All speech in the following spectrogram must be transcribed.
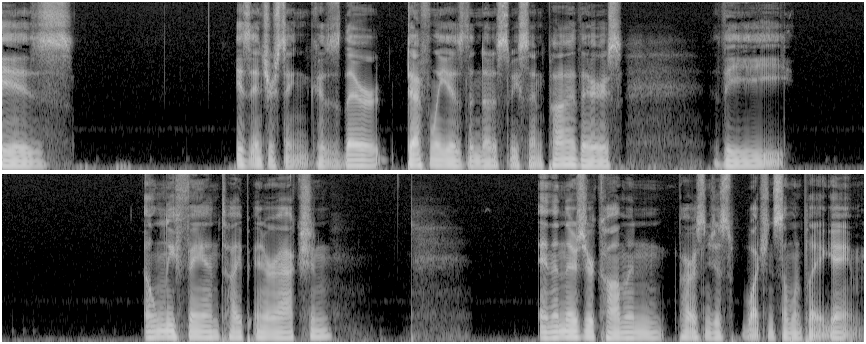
is is interesting because there definitely is the notice me senpai. There's the only fan type interaction and then there's your common person just watching someone play a game.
